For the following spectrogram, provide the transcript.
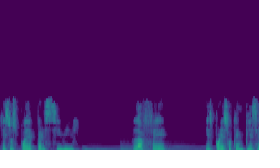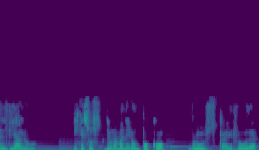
Jesús puede percibir la fe y es por eso que empieza el diálogo. Y Jesús, de una manera un poco brusca y ruda,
